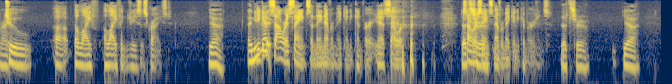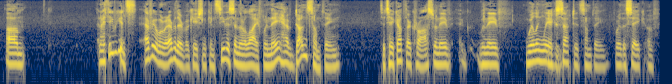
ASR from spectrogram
right. to uh, the life, a life in Jesus Christ. Yeah, and you got it, sour saints, and they never make any convert. Yeah, sour. sour true. saints never make any conversions. That's true. Yeah, um, and I think we can. Everyone, whatever their vocation, can see this in their life when they have done something to take up their cross. When they've when they've willingly mm-hmm. accepted something for the sake of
